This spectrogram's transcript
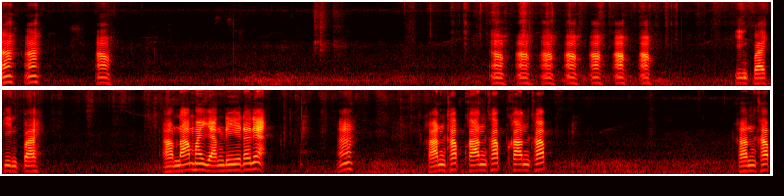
ฮะฮะเอาเอาเอาเอาเอาเอาเอาเอากิ้งไปกิ้งไป อาบน้ำให้อย่างดีนะเนี่ยฮะ คันครับคันครับคันครับ คันครับ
